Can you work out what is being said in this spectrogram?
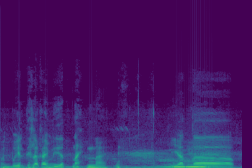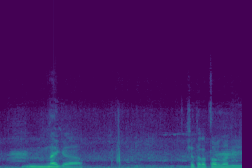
पण बैल त्याला काही मिळत नाही. नाही. ही आता नाही का क्षेत्रात चालू झाली.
